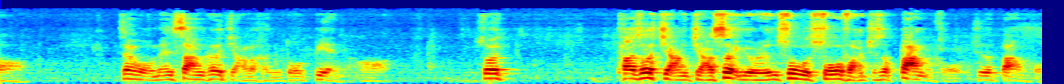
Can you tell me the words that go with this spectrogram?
啊，在我们上课讲了很多遍啊，说他说讲，假设有人说的说法就是谤佛，就是谤佛。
